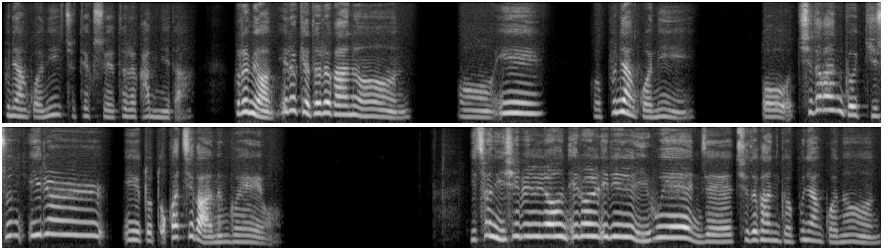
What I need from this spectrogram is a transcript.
분양권이 주택수에 들어갑니다. 그러면 이렇게 들어가는 어, 이 그 분양권이 또 취득한 그 기준 일을이 또 똑같지가 않은 거예요. 2021년 1월 1일 이후에 이제 취득한 그 분양권은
